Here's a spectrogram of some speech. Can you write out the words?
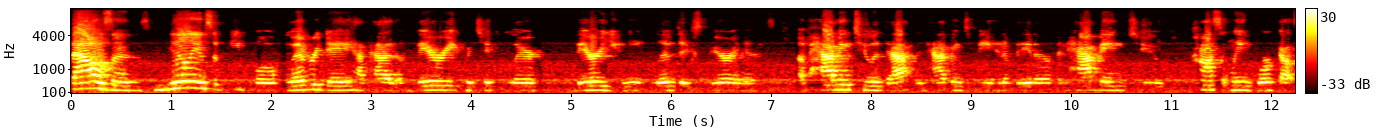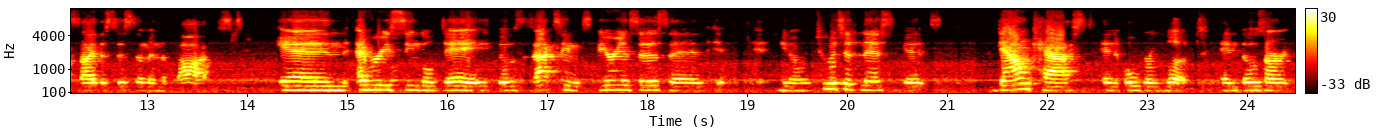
thousands, millions of people who every day have had a very particular, very unique lived experience of having to adapt and having to be innovative and having to constantly work outside the system in the box. And every single day, those exact same experiences and it, you know, intuitiveness gets downcast and overlooked, and those aren't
